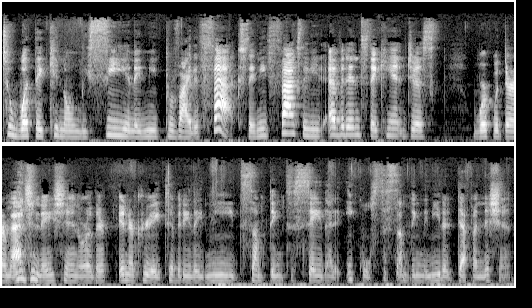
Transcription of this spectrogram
to what they can only see and they need provided facts. They need facts, they need evidence. They can't just work with their imagination or their inner creativity. They need something to say that it equals to something. They need a definition.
